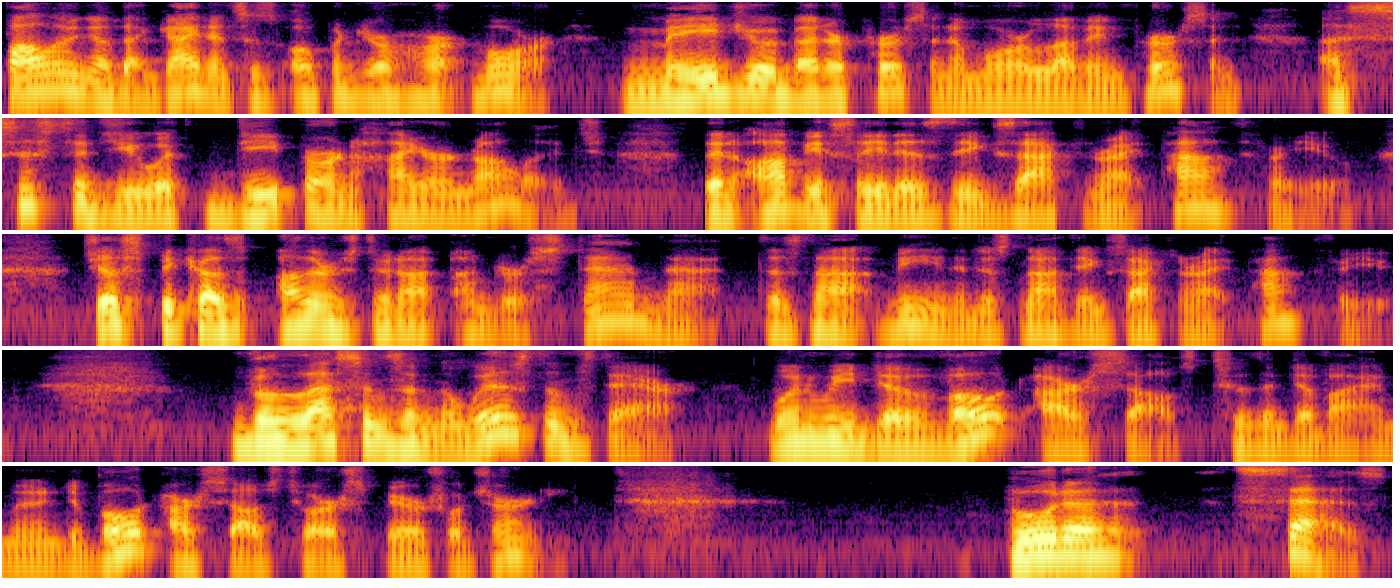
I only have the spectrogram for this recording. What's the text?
following of that guidance has opened your heart more made you a better person a more loving person assisted you with deeper and higher knowledge then obviously it is the exact and right path for you. Just because others do not understand that does not mean it is not the exact and right path for you. The lessons and the wisdoms there when we devote ourselves to the divine when we devote ourselves to our spiritual journey Buddha says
